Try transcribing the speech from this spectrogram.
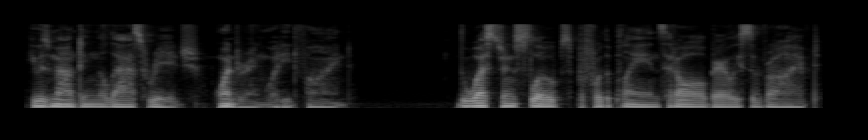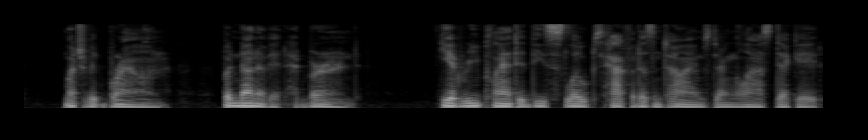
he was mounting the last ridge, wondering what he'd find. The western slopes before the plains had all barely survived, much of it brown, but none of it had burned. He had replanted these slopes half a dozen times during the last decade,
